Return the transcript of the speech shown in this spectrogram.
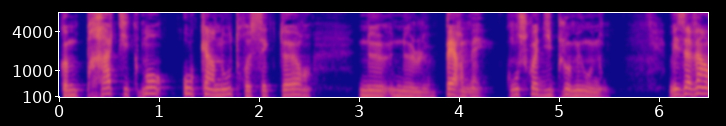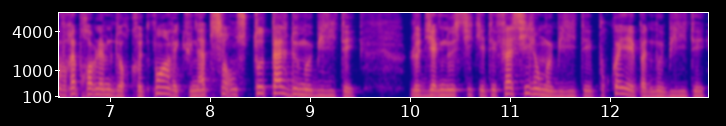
comme pratiquement aucun autre secteur ne, ne le permet, qu'on soit diplômé ou non. Mais ils avaient un vrai problème de recrutement avec une absence totale de mobilité. Le diagnostic était facile en mobilité. Pourquoi il n'y avait pas de mobilité?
